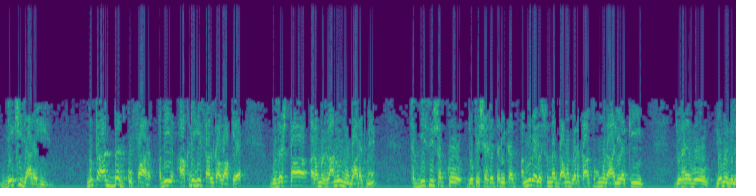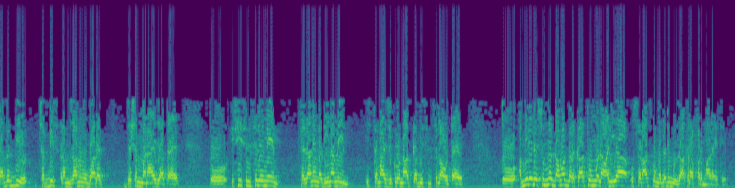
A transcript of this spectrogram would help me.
دیکھی جا رہی ہیں۔ متعدد کفار، ابھی آخری ہی سال کا واقعہ ہے۔ گزشتہ رمضان المبارک میں چھبیسویں شب کو جو کہ شیخ طریقت امیر علیہ سنت دامد برکات العالیہ کی جو ہے وہ یوم ولادت بھی چھبیس رمضان مبارک جشن منایا جاتا ہے۔ تو اسی سلسلے میں فیضان مدینہ میں اجتماع ذکر و نعت کا بھی سلسلہ ہوتا ہے۔ تو امیر علیہ سنت دامد برکات العالیہ اس رات کو مدنی مذاکرہ فرما رہے تھے۔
